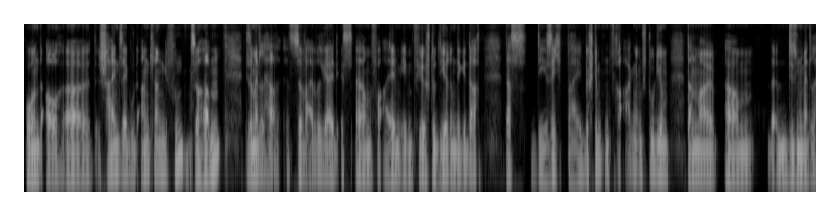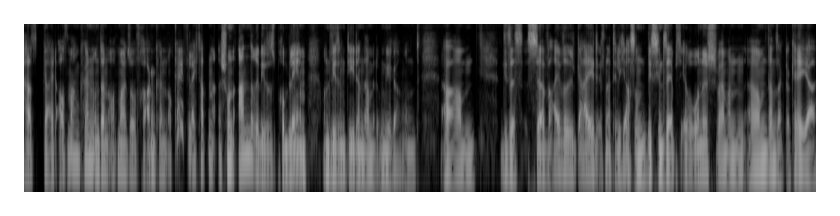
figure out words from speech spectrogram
und auch äh, scheint sehr gut Anklang gefunden zu haben. Dieser Mental Health Survival Guide ist ähm, vor allem eben für Studierende gedacht, dass die sich bei bestimmten Fragen im Studium dann mal ähm, diesen Mental Health Guide aufmachen können und dann auch mal so fragen können, okay, vielleicht hatten schon andere dieses Problem und wie sind die denn damit umgegangen? Und ähm, dieses Survival Guide ist natürlich auch so ein bisschen selbstironisch, weil man ähm, dann sagt, okay, ja,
